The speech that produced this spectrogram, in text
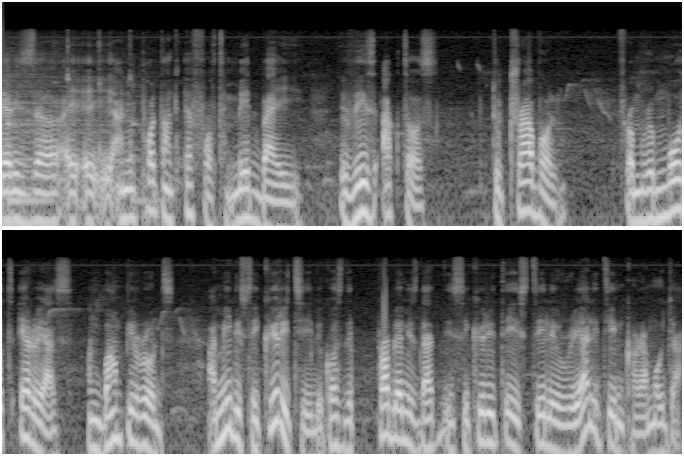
There is a, a, an important effort made by these actors to travel from remote areas on bumpy roads amid the security because the problem is that insecurity is still a reality in Karamoja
